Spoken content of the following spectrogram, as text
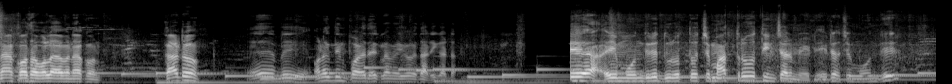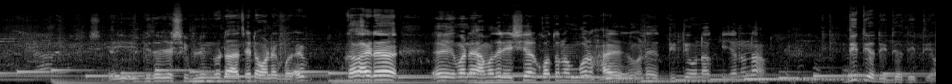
না কথা বলা যাবে না এখন। কাটো। এ অনেকদিন পরে দেখলাম এইভাবে দাড়ি কাটা। এই মন্দিরের দূরত্ব হচ্ছে মাত্র তিন চার মিনিট। এটা হচ্ছে মন্দির। এই ভিতরে যে শিবলিঙ্গটা আছে এটা অনেক বড়। কাকা এটা মানে আমাদের এশিয়ার কত নম্বর? মানে দ্বিতীয় না কি জানো না দ্বিতীয় দ্বিতীয় দ্বিতীয়।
